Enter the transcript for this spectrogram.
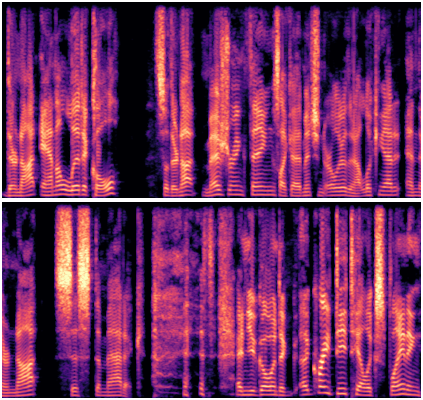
They're not analytical. So they're not measuring things like I mentioned earlier. They're not looking at it and they're not systematic. and you go into a great detail explaining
